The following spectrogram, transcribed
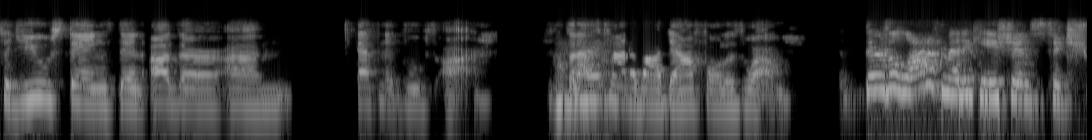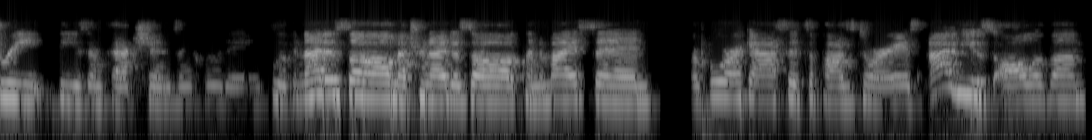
to use things than other um, ethnic groups are. Okay. So that's kind of our downfall as well. There's a lot of medications to treat these infections, including fluconazole, metronidazole, clindamycin, or boric acid suppositories. I've used all of them.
